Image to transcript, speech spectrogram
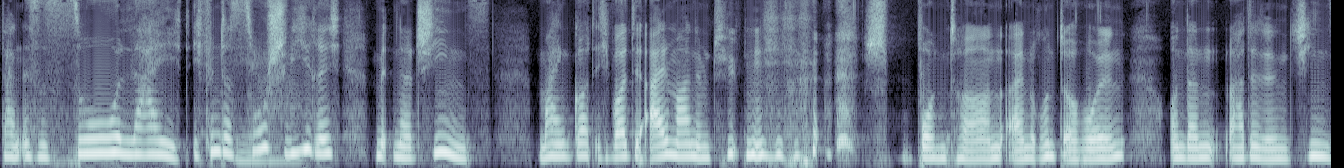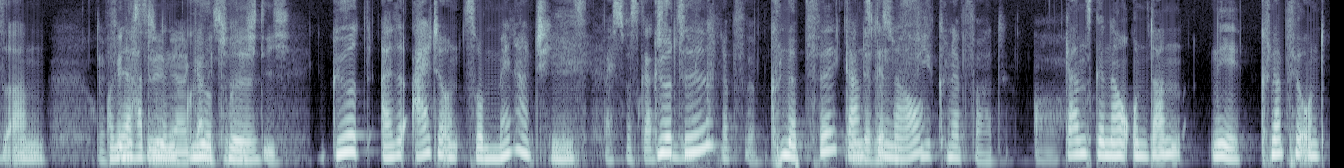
dann ist es so leicht. Ich finde das so schwierig mit einer Jeans. Mein Gott, ich wollte einmal einem Typen spontan einen runterholen und dann hatte er den Jeans an. Da und er hatte den ja gar nicht so Gürtel. richtig. Gürtel, also Alter, und so Männerjeans. Weißt du, was ganz Gürtel? Knöpfe. Knöpfe, ganz der genau. so viel Knöpfe hat. Oh. Ganz genau. Und dann, nee, Knöpfe und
